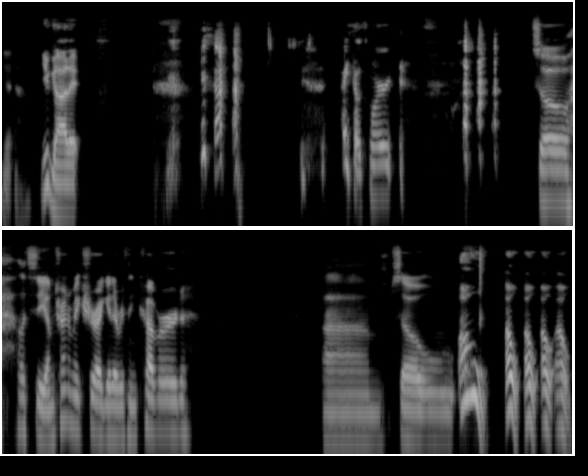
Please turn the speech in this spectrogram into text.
yeah. You got it. Hey, so smart. So let's see. I'm trying to make sure I get everything covered. Um. So oh oh oh oh oh.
